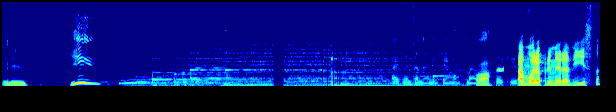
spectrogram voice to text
Ele. Ih! Ó. Amor à primeira vista.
